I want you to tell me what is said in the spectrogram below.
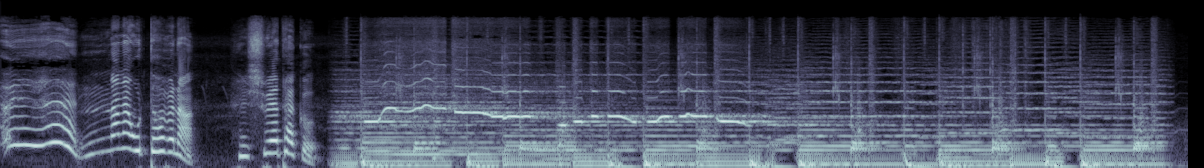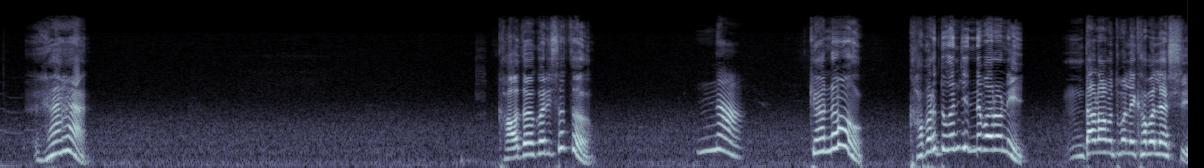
হ্যাঁ। না না উঠতে হবে না। শুয়ে থাকো। হ্যাঁ হ্যাঁ। খাওয়া দাওয়া করিস তো? না। কেন? খাবারের দোকান চিনতে পারো নি দাঁড়াও আমি তোমার খাবার আসছি।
